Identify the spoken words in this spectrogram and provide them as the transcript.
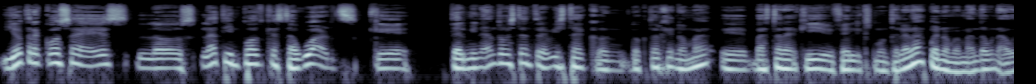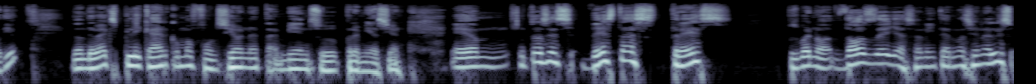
y otra cosa es los Latin Podcast Awards que terminando esta entrevista con Doctor Genoma, eh, va a estar aquí Félix Montelara. Bueno, me manda un audio. donde va a explicar cómo funciona también su premiación. Em, entonces, de estas tres, pues bueno, dos de ellas son internacionales,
